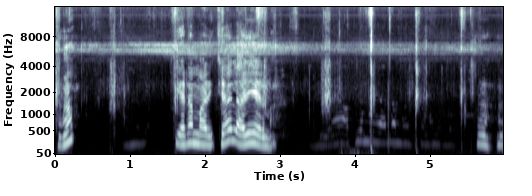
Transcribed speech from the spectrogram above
ஆ இடம் மாறிச்சா இல்லை அதே இடமா? ஆ ஆ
